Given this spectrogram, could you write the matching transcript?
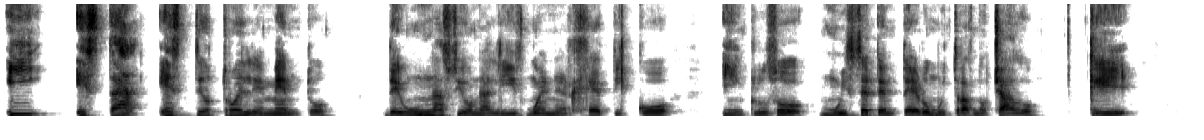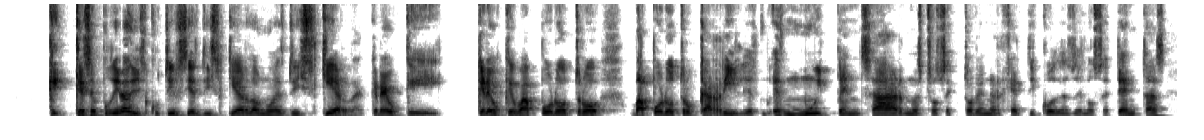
Y está este otro elemento de un nacionalismo energético, incluso muy setentero, muy trasnochado, que que, se pudiera discutir si es de izquierda o no es de izquierda. Creo que, creo que va por otro, va por otro carril. Es, muy pensar nuestro sector energético desde los setentas,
